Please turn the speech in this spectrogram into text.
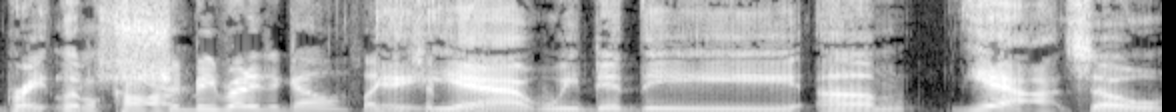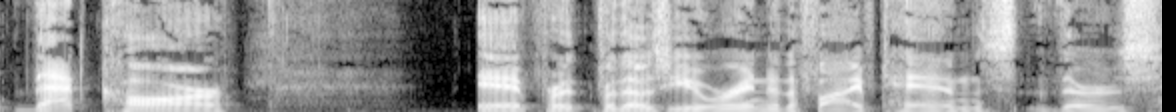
great little car. Should be ready to go. Like Uh, should- yeah, we did the um, yeah. So that car, uh, for for those of you who are into the five tens, there's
